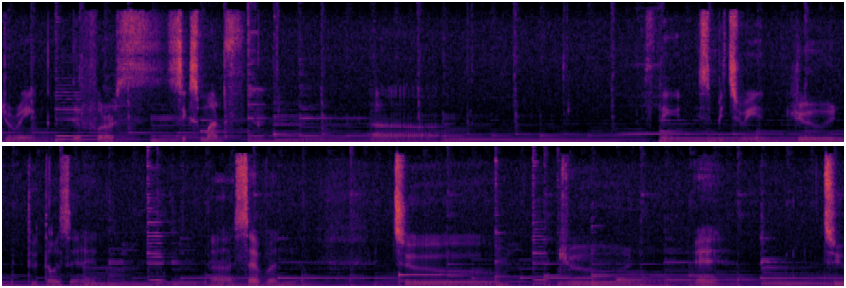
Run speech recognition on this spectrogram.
during the first six months uh, it's between June 2007 to June eh, to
